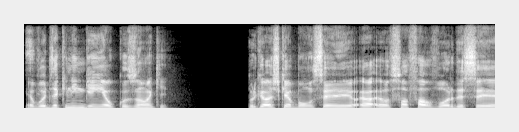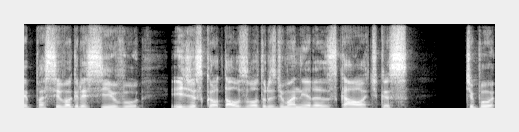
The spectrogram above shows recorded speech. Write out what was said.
Eu vou dizer que ninguém é o cuzão aqui. Porque eu acho que é bom ser. Eu, eu sou a favor de ser passivo-agressivo e de escrotar os outros de maneiras caóticas. Tipo,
